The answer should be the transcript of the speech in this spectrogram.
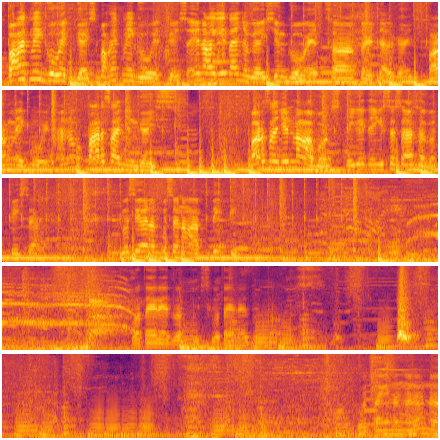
Bakit may guhit guys? Bakit may guhit guys? Ayun nakikita nyo guys, yung guhit sa turtle guys. Parang may guhit. Ano, para saan yun guys? Para saan yun mga boss? Tigil sa sasagot guys ha. Kung sino nagbusa ng update eh. Kuha tayo red buff guys, kuha tayo red mga boss. Kuha tayo ng ano na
